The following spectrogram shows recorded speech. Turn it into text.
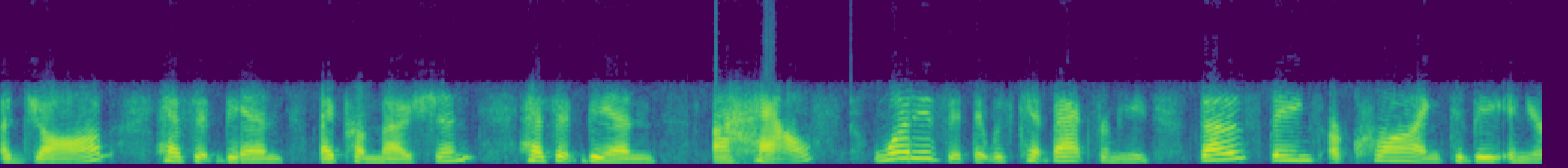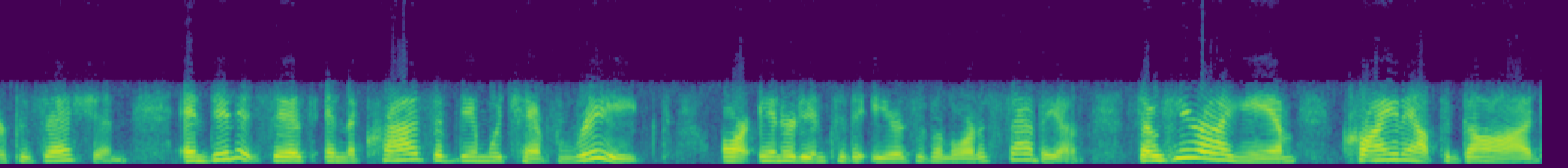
a job? Has it been a promotion? Has it been a house? What is it that was kept back from you? Those things are crying to be in your possession. And then it says, And the cries of them which have reaped are entered into the ears of the Lord of Sabaoth. So here I am crying out to God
